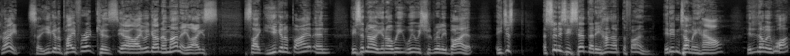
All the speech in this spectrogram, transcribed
great. So you're going to pay for it? Because you know, like we got no money. Like it's, it's like you're going to buy it, and he said, no, you know, we, we we should really buy it. He just as soon as he said that, he hung up the phone. He didn't tell me how, he didn't tell me what.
